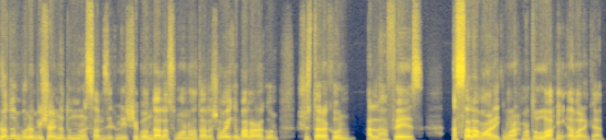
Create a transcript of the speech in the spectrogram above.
নতুন কোনো বিষয়, নতুন কোনো সাবজেক্ট নিয়ে। সে পর্যন্ত আল্লাহ সুবহানাহু ওয়া তাআলা সবাইকে ভালো রাখুন, সুস্থ রাখুন, আল্লাহ হাফেজ। আসসালামু আলাইকুম রহমতুল্লাহি আবরকাত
